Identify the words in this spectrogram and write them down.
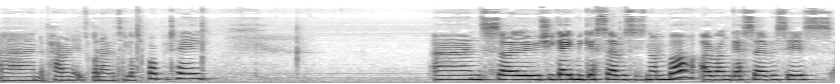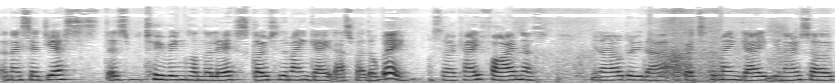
and apparently it's gone over to lost property. And so she gave me guest services number. I run guest services and they said, yes, there's two rings on the list. Go to the main gate. That's where they'll be. I said, okay, fine. That's, you know, I'll do that. I'll go to the main gate, you know. So I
